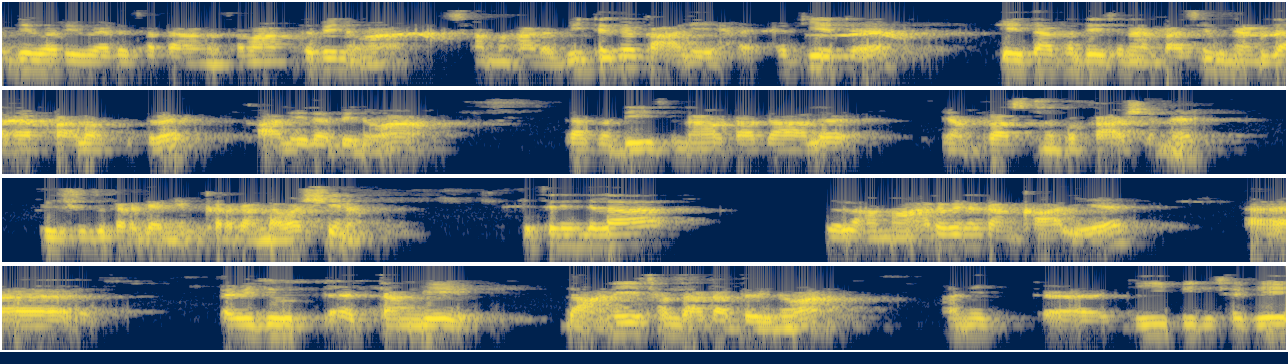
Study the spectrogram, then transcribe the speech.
උදේ වරුවේ වැඩසටහන සමාප්ත වෙනවා. සමහර විටක කාලයේ හැටියට ඒ ධර්ම දේශනාව පස්සේ විනාඩි 10ක් 15ක් විතර කාලය ලැබෙනවා. ධර්ම දේශනාවට අදාළ යම් ප්‍රශ්න ප්‍රකාශන පිළිසුදු කර ගැනීම කරගන්න අවශ්‍ය නම්. එතන ඉඳලා 12මාර වෙනකන් කාලය අවිදුත් ඇත්තන්ගේ දානේ සඳහා ගත වෙනවා. අනිත් දී පිළිසගේ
